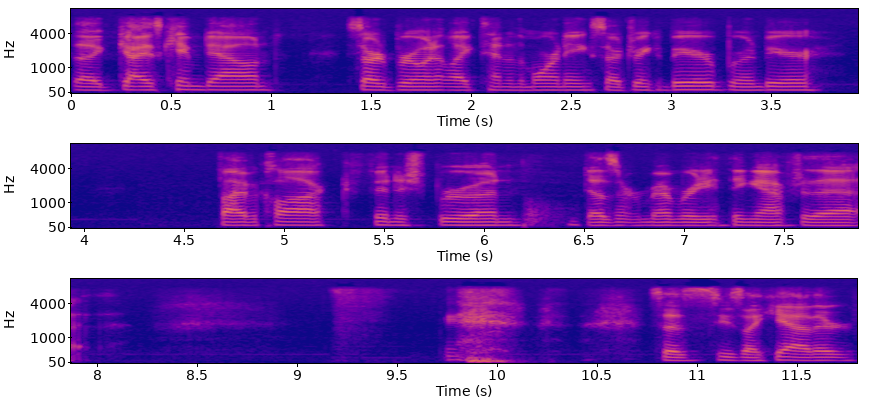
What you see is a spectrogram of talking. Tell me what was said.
the guys came down, started brewing at like 10 in the morning, started drinking beer, brewing beer. Five o'clock, finished brewing. Doesn't remember anything after that. Says he's like, yeah, they're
